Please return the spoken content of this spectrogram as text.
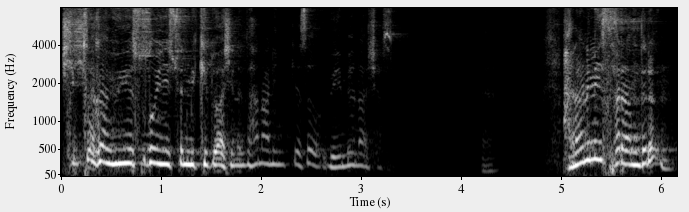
십자가 위에서도 예수님이 기도하시는데 하나님께서 외면하셨어요 예. 하나님의 사람들은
